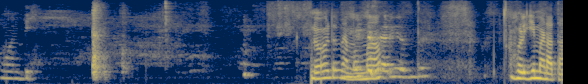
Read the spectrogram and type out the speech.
ಒಂಟಿ ನೋಡ್ರಿ ನಮ್ಮಮ್ಮ ಹೋಳ್ಗಿ ಮಾಡತ್ತ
